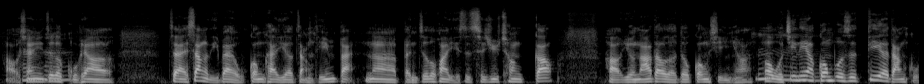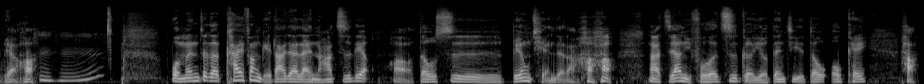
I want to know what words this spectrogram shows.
好，我相信这个股票在上个礼拜五公开要涨停板，那本周的话也是持续创高，好，有拿到的都恭喜你哈。那我今天要公布的是第二档股票哈。我们这个开放给大家来拿资料，啊，都是不用钱的啦，哈哈。那只要你符合资格，有登记的都 OK。好，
